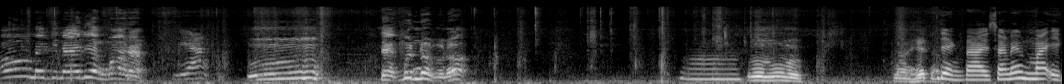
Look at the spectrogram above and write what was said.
โอ้ไม่กินนายเรื่องว่าน่ะเลี้ยงอืม แตกบึ้นด้วยผมเนาะอืมอืมอืมน่าเฮ็ดอะเดี่ยงตายสังได้มันมาเอง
